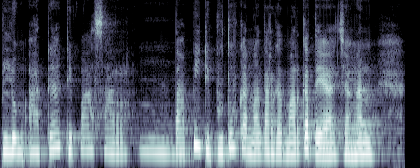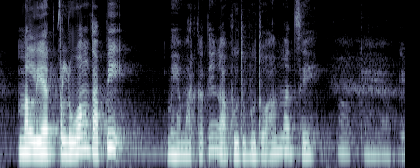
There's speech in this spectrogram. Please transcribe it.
belum ada di pasar, hmm. tapi dibutuhkan target market ya. Jangan yeah. melihat peluang tapi ya marketnya nggak butuh-butuh amat sih. Oke okay, oke.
